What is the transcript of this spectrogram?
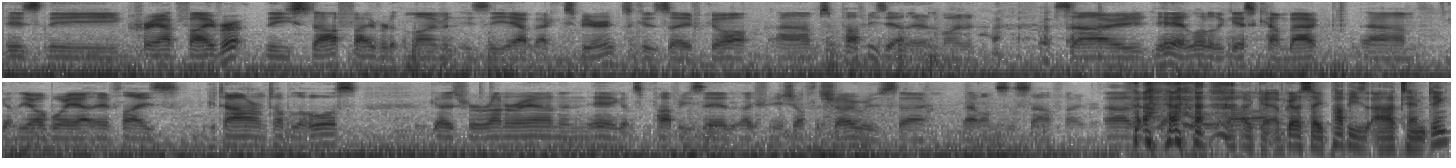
is the crowd favourite. The staff favourite at the moment is the Outback Experience because they've got um, some puppies out there at the moment. so yeah, a lot of the guests come back. Um, got the old boy out there plays guitar on top of the horse, goes for a run around, and yeah, got some puppies there that they finish off the show with. So that one's the staff favourite. Uh, that's wonderful. Okay, I've got to say puppies are tempting,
